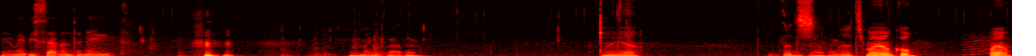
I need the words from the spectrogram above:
you know, maybe seventh and eighth. and my brother. Oh, yeah. That's That's my that's my uncle. Well,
